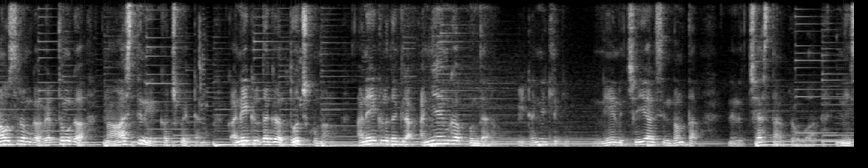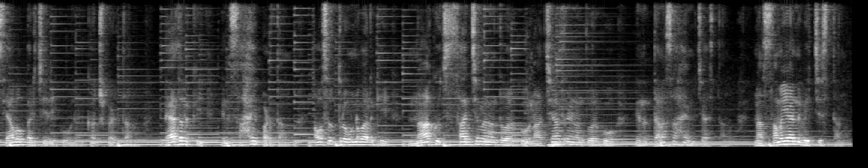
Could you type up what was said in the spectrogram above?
అనవసరంగా వ్యర్థముగా నా ఆస్తిని ఖర్చు పెట్టాను. అనేకుల దగ్గర దోచుకున్నాను. అనేకుల దగ్గర అన్యాయంగా పొందాను. వీటన్నిటికి నేను చేయాల్సిందంతా నేను చేస్తాను ప్రభువా. నీ సేవ పరిచర్యకు నేను ఖర్చు పెడతాను. పేదలకి నేను సహాయపడతాను. అవసరతలో ఉన్న వాళ్ళకి నాకు సాధ్యమైనంత వరకు నా చేతనైనంత వరకు నేను ధన సహాయం చేస్తాను. నా సమయాన్ని వెచ్చిస్తాను.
